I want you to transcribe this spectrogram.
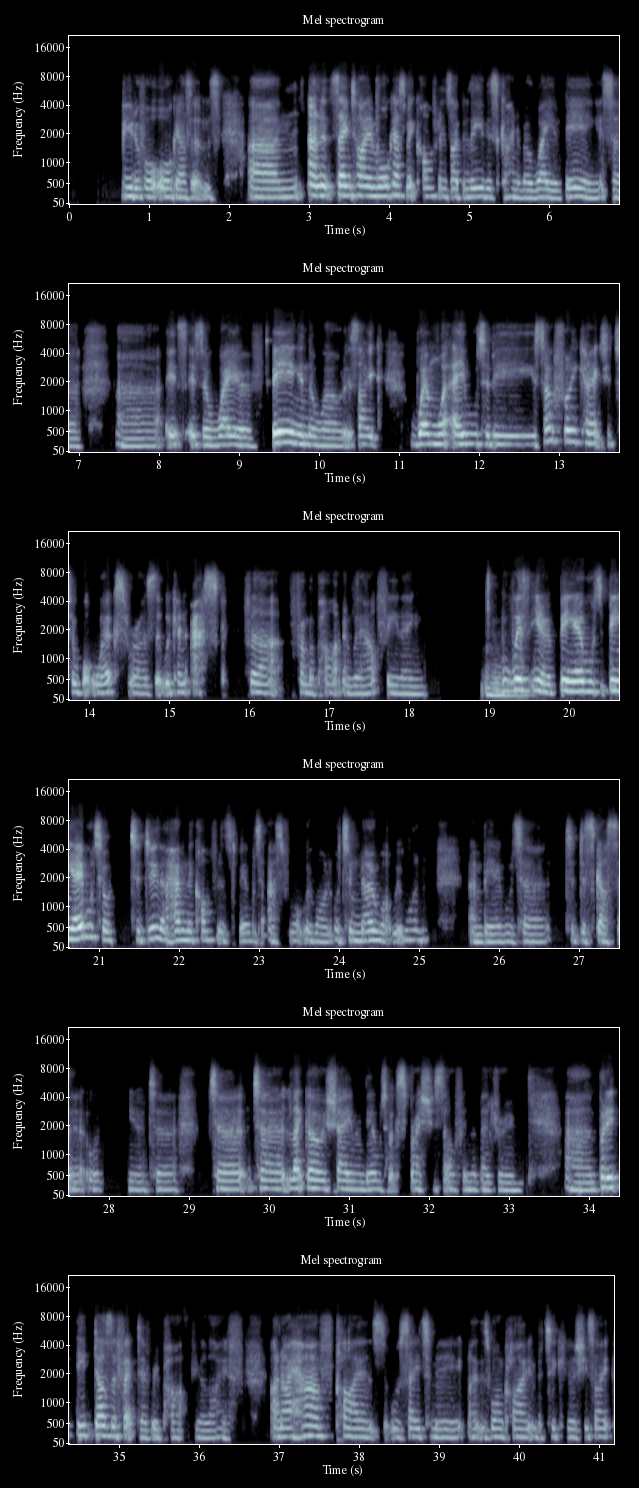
beautiful orgasms. Um, and at the same time, orgasmic confidence, I believe, is kind of a way of being. It's a uh, it's it's a way of being in the world. It's like when we're able to be so fully connected to what works for us that we can ask for that from a partner without feeling mm. with you know being able to being able to to do that having the confidence to be able to ask for what we want or to know what we want and be able to to discuss it or you know to to to let go of shame and be able to express yourself in the bedroom. Um, but it, it does affect every part of your life. And i have clients that will say to me like there's one client in particular she's like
